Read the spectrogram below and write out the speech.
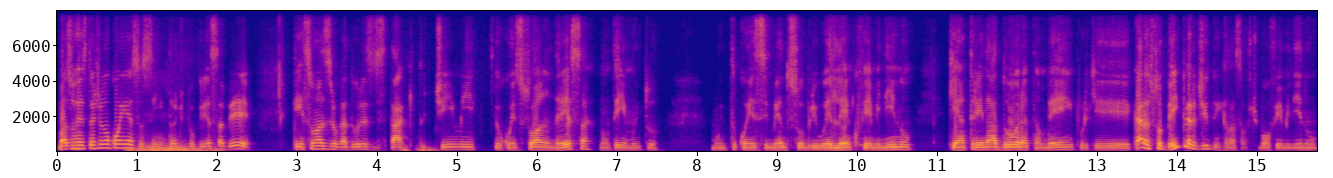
mas o restante eu não conheço, assim, então tipo, eu queria saber quem são as jogadoras de destaque do time, eu conheço só a Andressa, não tenho muito, muito conhecimento sobre o elenco feminino, quem é a treinadora também, porque, cara, eu sou bem perdido em relação ao futebol feminino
